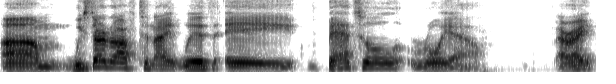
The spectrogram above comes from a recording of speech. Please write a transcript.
um, we started off tonight with a battle royale. All right.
